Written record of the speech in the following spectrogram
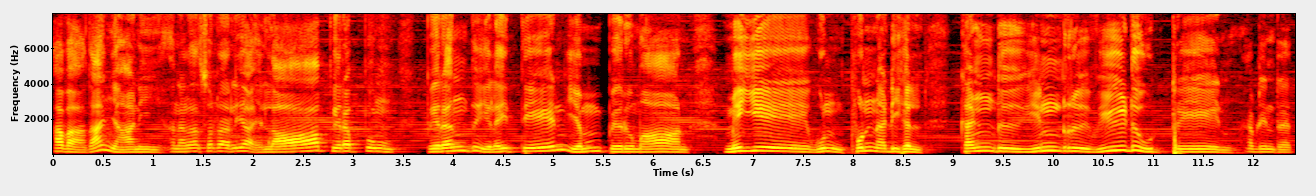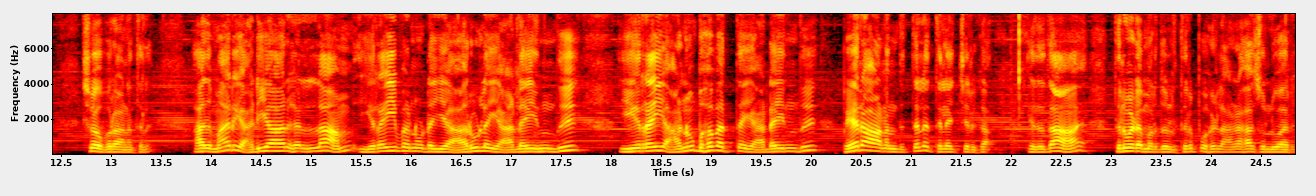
அவள் தான் ஞானி. அதனால தான் சொல்கிறார் இல்லையா? எல்லா பிறப்பும் பிறந்து இழைத்தேன் எம் பெருமான் மெய்யே உன் பொன்னடிகள் கண்டு இன்று வீடு உற்றேன் அப்படின்றார் சிவபுராணத்தில். அது மாதிரி அடியார்கள்லாம் இறைவனுடைய அருளை அடைந்து இறை அனுபவத்தை அடைந்து பேரானந்தத்தில் திளைச்சிருக்கான் இதுதான் திருவிடமருதல் திருப்புகள் அழகாக சொல்லுவார்.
